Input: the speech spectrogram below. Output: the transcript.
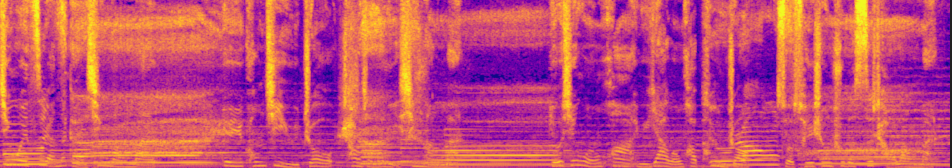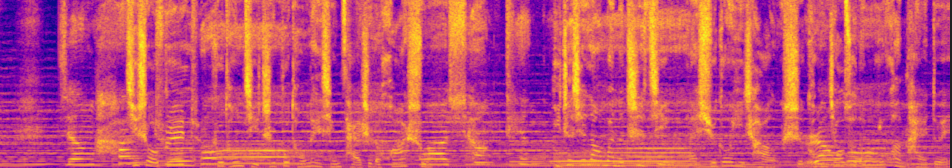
敬畏自然的感性浪漫，对于空寂宇宙畅想的理性浪漫，流行文化与亚文化碰撞所催生出的思潮浪漫。几首歌如同几只不同类型材质的花束，以这些浪漫的置景来虚构一场时空交错的迷幻派对。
